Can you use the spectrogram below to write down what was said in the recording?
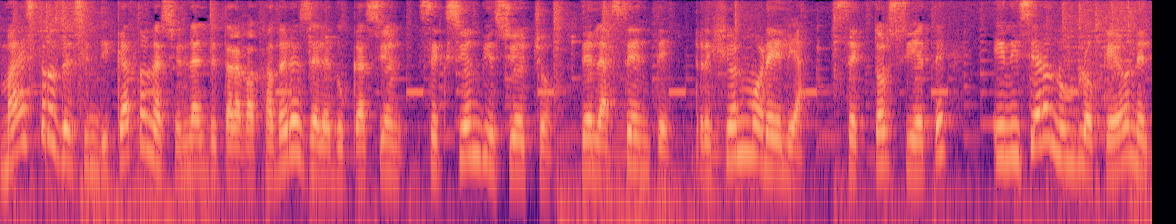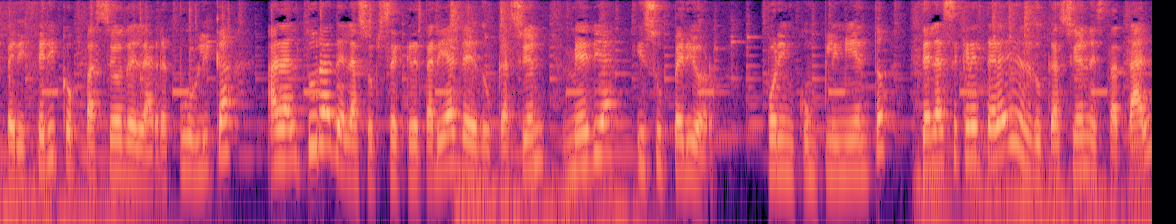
Maestros del Sindicato Nacional de Trabajadores de la Educación, sección 18 de la CENTE, región Morelia, sector 7, iniciaron un bloqueo en el periférico Paseo de la República a la altura de la Subsecretaría de Educación Media y Superior, por incumplimiento de la Secretaría de Educación Estatal,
